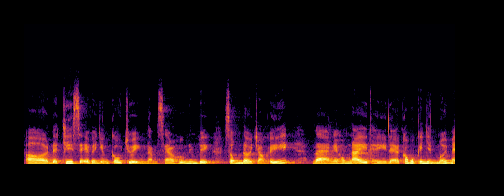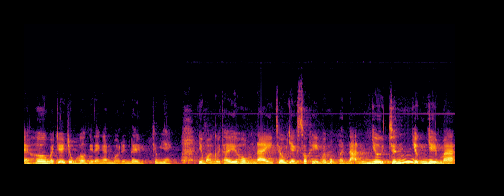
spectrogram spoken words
ờ, để chia sẻ về những câu chuyện làm sao hướng đến việc sống đời chọn ý và ngày hôm nay thì để có một cái nhìn mới mẻ hơn và trẻ trung hơn thì đang anh mời đến đây Châu Giang. Như mọi người thấy hôm nay Châu Giang xuất hiện với một hình ảnh như chính những gì mà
